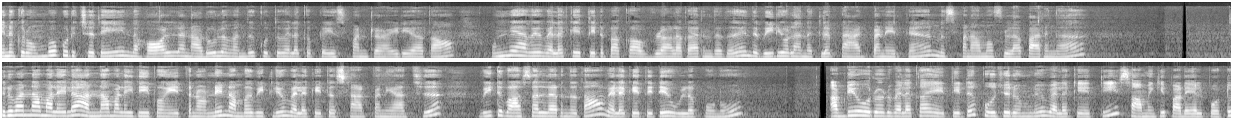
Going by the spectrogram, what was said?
எனக்கு ரொம்ப பிடிச்சதே இந்த ஹாலில் நடுவில் வந்து குத்து விளக்கு ப்ளேஸ் பண்ணுற ஐடியா தான். உண்மையாகவே விளக்கேற்றிட்டு பார்க்க அவ்வளோ அழகாக இருந்தது. இந்த வீடியோவில் அந்த கிளிப் ஆட் பண்ணியிருக்கேன் மிஸ் பண்ணாமல் ஃபுல்லாக பாருங்கள் திருவண்ணாமலையில் அண்ணாமலை தீபம் ஏற்றினோடனே நம்ம வீட்லேயும் விளக்கேற்ற ஸ்டார்ட் பண்ணியாச்சு. வீட்டு வாசல்ல இருந்து தான் விளக்கேற்றிட்டே உள்ளே போகணும் அப்படியே ஒரு ஒரு விளக்காக ஏற்றிட்டு பூஜை ரூம்லேயும் விளக்கேற்றி சாமிக்கு படையல் போட்டு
